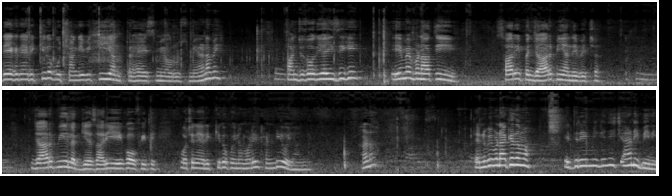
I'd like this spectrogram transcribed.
ਦੇਖਦੇ ਆ ਰਿੱਕੀ ਤੋਂ ਪੁੱਛਾਂਗੇ ਵੀ ਕੀ ਅੰਤਰ ਹੈ ਇਸਮੇ ਔਰ ਉਸਮੇ ਹੈ ਨਾ ਬਈ? 500 ਦੀ ਆਈ ਸੀਗੀ। ਇਹ ਮੈਂ ਬਣਾਤੀ ਸਾਰੀ 50 ਰੁਪਈਆਂ ਦੇ ਵਿੱਚ। 50 ਰੁਪਏ ਲੱਗੇ ਆ ਸਾਰੀ ਇਹ ਕਾਫੀ ਤੇ। ਪੁੱਛਦੇ ਆ ਰਿੱਕੀ ਤੋਂ, ਕੋਈ ਨਾ ਮਾੜੀ ਠੰਡੀ ਹੋ ਜਾਂਦੀ। ਹਨਾ? ਤੈਨੂੰ ਵੀ ਬਣਾ ਕੇ ਦਵਾਂ? ਇਧਰ ਹੀ ਮੈਂ ਕਹਿੰਦੀ, ਚਾਹ ਨਹੀਂ ਪੀਣੀ।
